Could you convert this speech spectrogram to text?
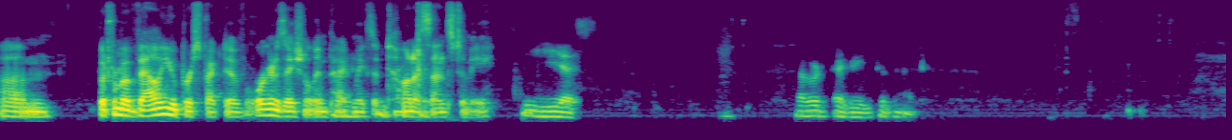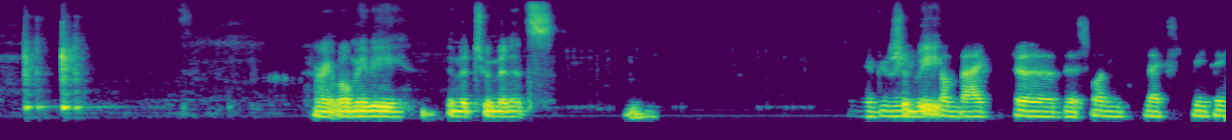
um but from a value perspective organizational impact makes a ton of sense to me Yes. I would agree to that. All right well maybe in the two minutes Maybe Should we we- come back to this one next meeting.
